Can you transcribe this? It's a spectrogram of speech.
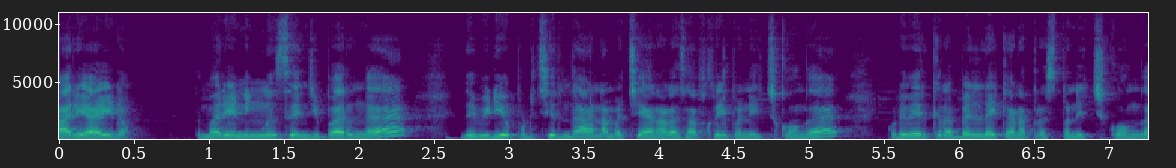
மாதிரி ஆகிடும் இந்த மாதிரி நீங்களும் செஞ்சு பாருங்கள் இந்த வீடியோ பிடிச்சிருந்தா நம்ம சேனலை சப்ஸ்கிரைப் பண்ணி வச்சுக்கோங்க. கூடவே இருக்கிற பெல் ஐக்கானை ப்ரெஸ் பண்ணி வச்சுக்கோங்க.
